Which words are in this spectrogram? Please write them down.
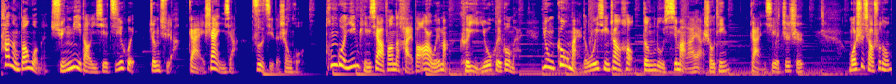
它能帮我们寻觅到一些机会，争取啊改善一下自己的生活。通过音频下方的海报二维码可以优惠购买，用购买的微信账号登录喜马拉雅收听。感谢支持，我是小书童，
